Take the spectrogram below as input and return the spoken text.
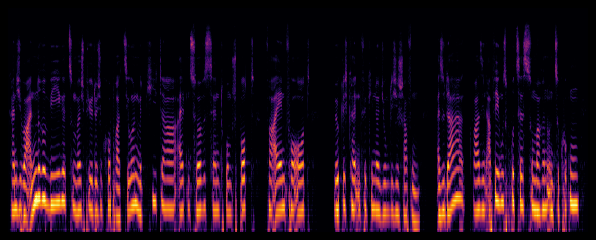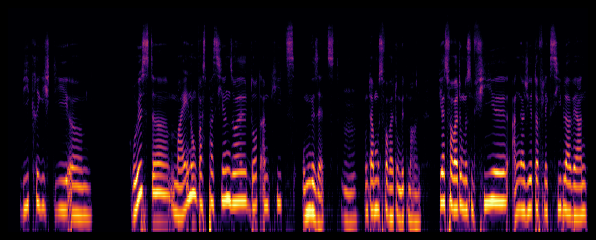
Kann ich über andere Wege, zum Beispiel durch eine Kooperation mit Kita, alten Servicezentrum, Sportverein vor Ort, Möglichkeiten für Kinder und Jugendliche schaffen? Also da quasi einen Abwägungsprozess zu machen und zu gucken, wie kriege ich die ähm, größte Meinung, was passieren soll, dort am Kiez umgesetzt. Und da muss Verwaltung mitmachen. Wir als Verwaltung müssen viel engagierter, flexibler werden.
